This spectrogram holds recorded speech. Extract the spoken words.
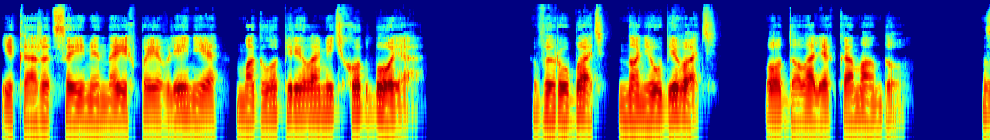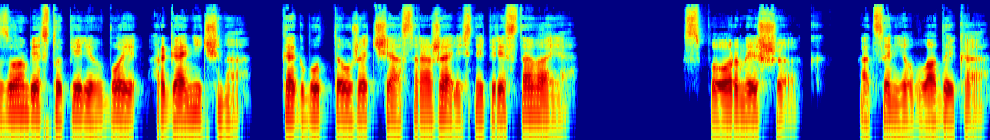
И кажется, именно их появление могло переломить ход боя. «Вырубать, но не убивать», — отдал Олег команду. Зомби вступили в бой органично, как будто уже час сражались, не переставая. «Спорный шаг», — оценил владыка.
